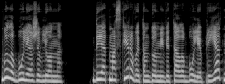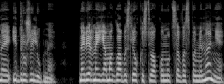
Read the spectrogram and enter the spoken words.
было более оживленно, да и атмосфера в этом доме витала более приятная и дружелюбная. Наверное, я могла бы с легкостью окунуться в воспоминания,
